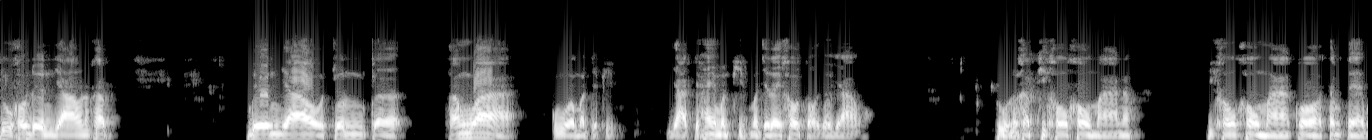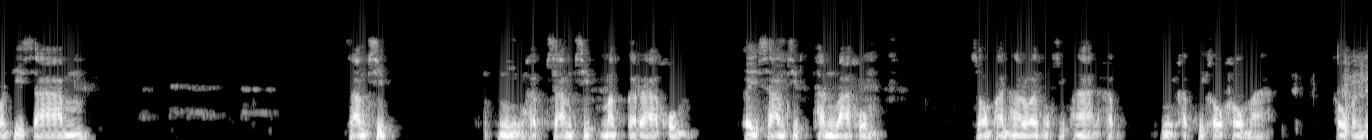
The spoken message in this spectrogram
ดูเขาเดินยาวนะครับ เดินยาวจนเกิดทั้งว่ากลัวมันจะผิด อยากจะให้มันผิดมันจะได้เข้าต่อยาวๆดูนะครับ ที่เขาเข้ามานะที่เขาเข้ามาก็ตั้งแต่วันที่สามสามสิบนี่นะครับสามสิบมกราคมเอ้ยสามสิบธันวาคมสองพันห้าร้อยหกสิบห้านะครับ นี่ครับที่เขาเข้ามา เข้ากันย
